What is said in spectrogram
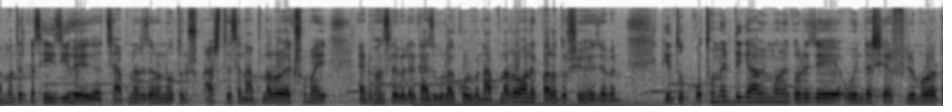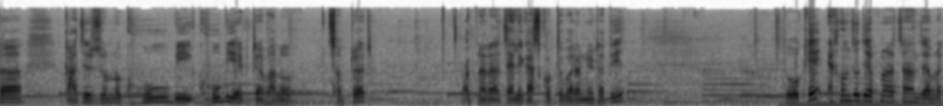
আমাদের কাছে ইজি হয়ে যাচ্ছে। আপনারা যারা নতুন আসতেছেন, আপনারাও এক সময় অ্যাডভান্স লেভেলের কাজগুলো করবেন, আপনারাও অনেক পারদর্শী হয়ে যাবেন। কিন্তু প্রথমের দিকে আমি মনে করি যে উইন্ডার শেয়ার ফিল্মোরাটা কাজের জন্য খুবই খুবই একটা ভালো সফটওয়্যার আপনারা চাইলে কাজ করতে পারেন এটা দিয়ে। তো ওকে এখন যদি আপনারা চান যে আমরা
